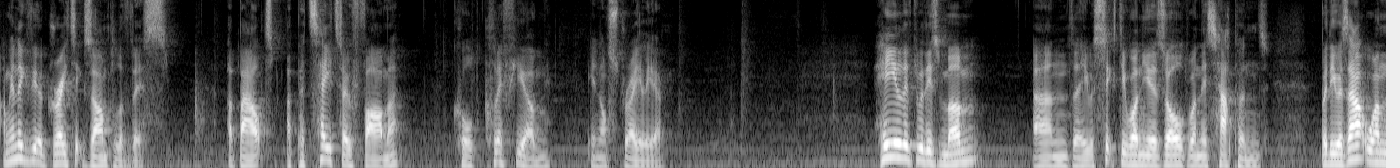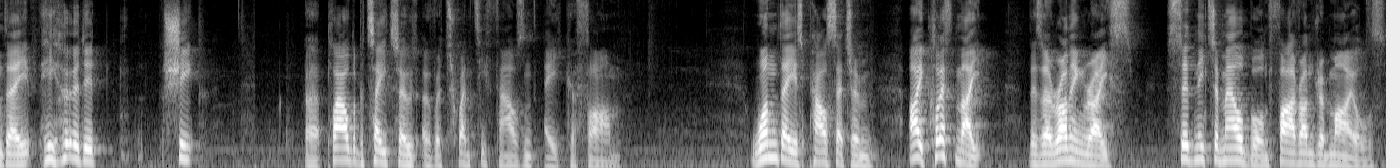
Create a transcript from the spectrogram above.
I'm going to give you a great example of this about a potato farmer called Cliff Young in Australia. He lived with his mum and he was 61 years old when this happened. But he was out one day, he herded sheep, uh, ploughed the potatoes over a 20,000 acre farm. One day his pal said to him, Hi, Cliff, mate, there's a running race, Sydney to Melbourne, 500 miles.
